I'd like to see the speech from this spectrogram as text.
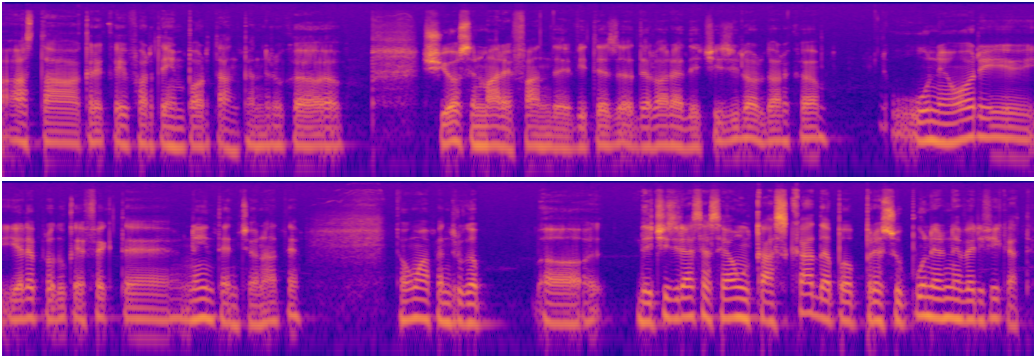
Asta cred că e foarte important, pentru că și eu sunt mare fan de viteză de luarea deciziilor, doar că uneori ele produc efecte neintenționate, tocmai pentru că uh, deciziile astea se iau în cascadă pe presupuneri neverificate.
